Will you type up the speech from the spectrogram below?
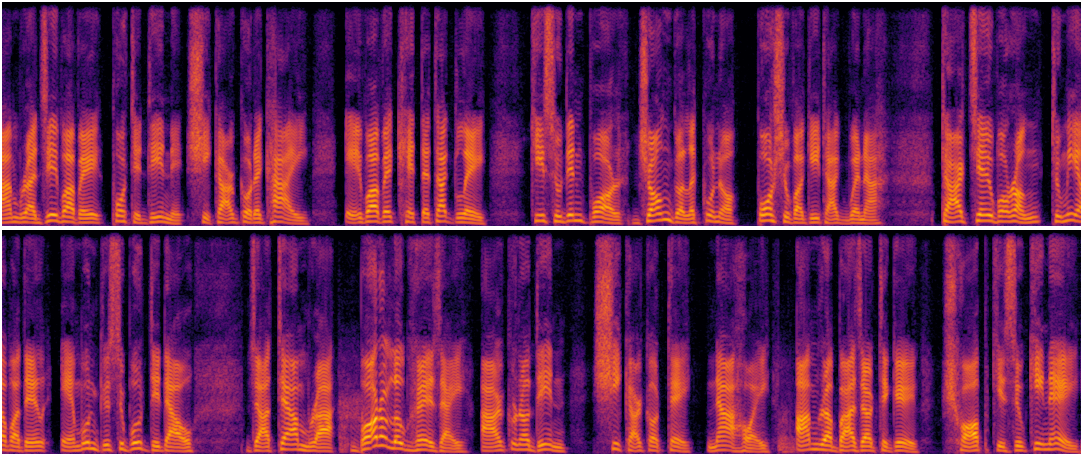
আমরা যেভাবে প্রতিদিন শিকার করে খাই এভাবে খেতে থাকলে কিছুদিন পর জঙ্গলে কোনো পশু পাখি থাকবে না তার চেয়ে বরং তুমি আমাদের এমন কিছু বুদ্ধি দাও যাতে আমরা বড় লোক হয়ে যাই। আর কোনো দিন শিকার করতে না হয়। আমরা বাজার থেকে সব কিছু কিনে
